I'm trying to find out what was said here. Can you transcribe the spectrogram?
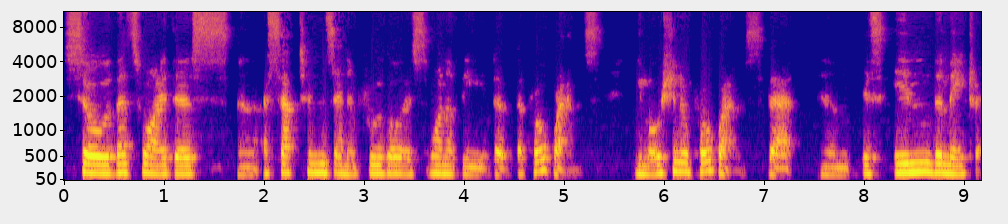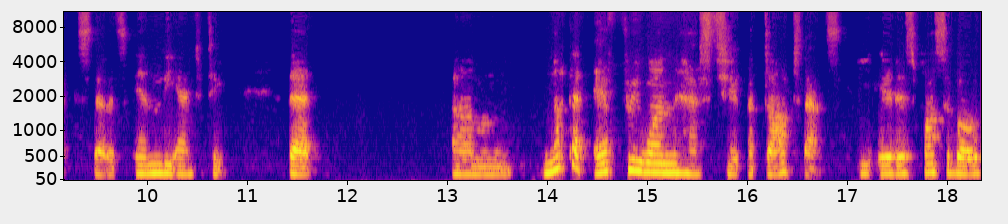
So that's why this uh, acceptance and approval is one of the, the, the programs, emotional programs that um, is in the matrix, that is in the entity, that um, not that everyone has to adopt that. It is possible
